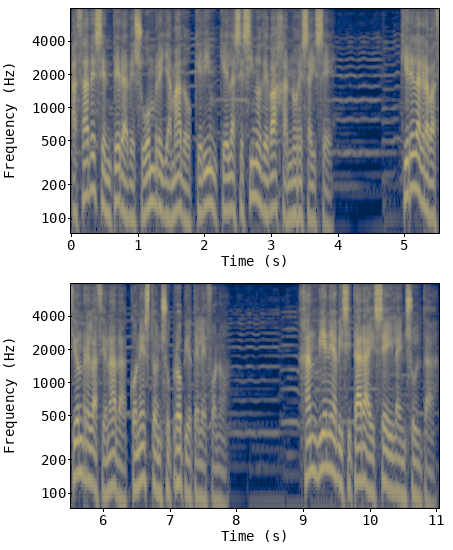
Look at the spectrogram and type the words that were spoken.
Azade se entera de su hombre llamado Kerim que el asesino de Baja no es Aise. Quiere la grabación relacionada con esto en su propio teléfono. Han viene a visitar a Aise y la insulta.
